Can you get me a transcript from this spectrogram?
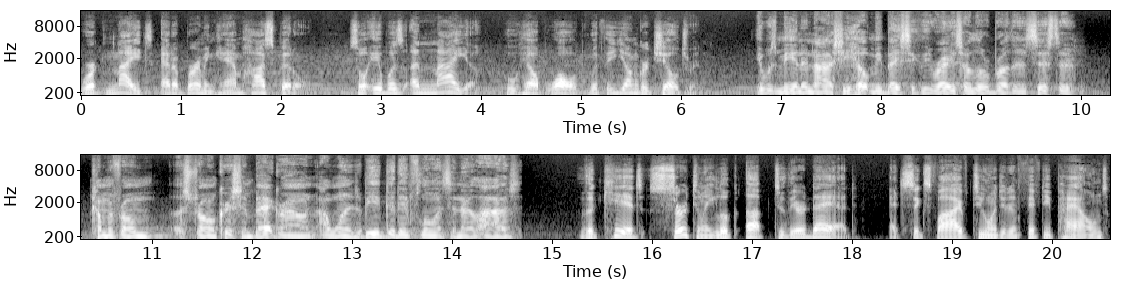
worked nights at a Birmingham hospital. So it was Aniah who helped Walt with the younger children. It was me and Aniah. She helped me basically raise her little brother and sister. Coming from a strong Christian background, I wanted to be a good influence in their lives. The kids certainly look up to their dad. At 6'5, 250 pounds,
